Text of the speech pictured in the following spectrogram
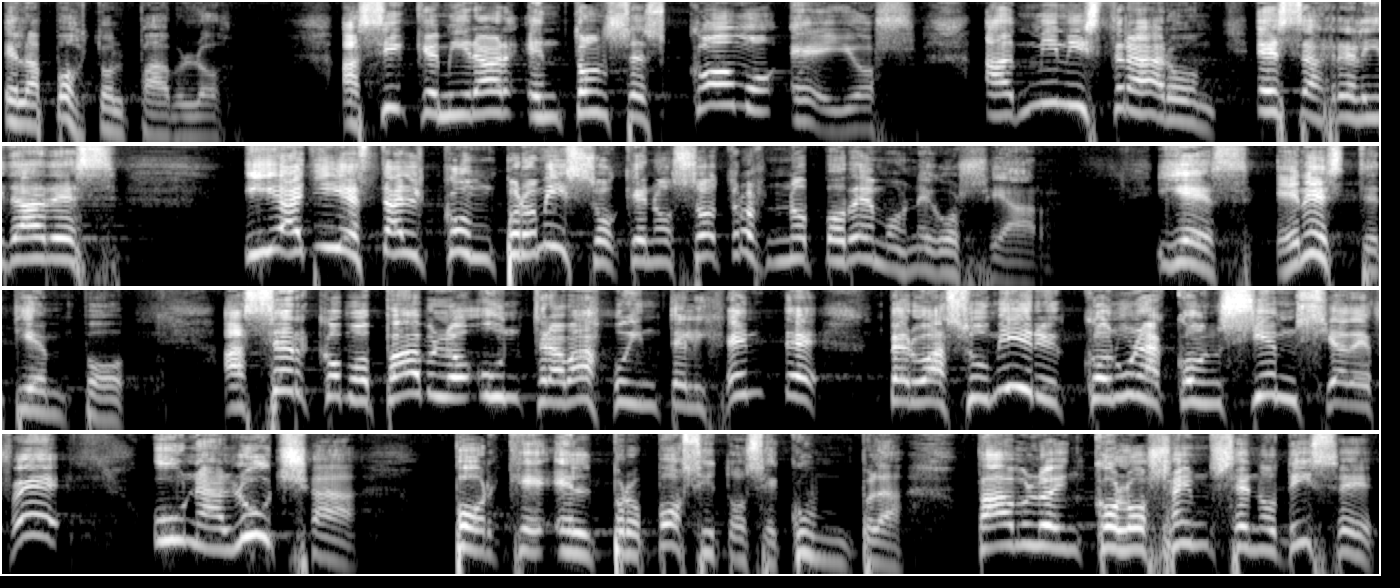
el apóstol Pablo. Así que mirar entonces cómo ellos administraron esas realidades y allí está el compromiso que nosotros no podemos negociar. Y es en este tiempo hacer como Pablo un trabajo inteligente, pero asumir con una conciencia de fe una lucha porque el propósito se cumpla. Pablo en Colosense nos dice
